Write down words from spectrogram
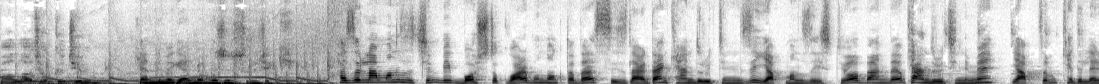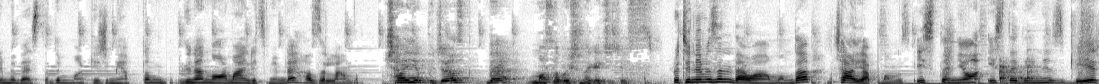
Vallahi çok kötüyüm. Kendime gelmem uzun sürecek. Hazırlanmanız için bir boşluk var. Bu noktada sizlerden kendi rutininizi yapmanızı istiyor. Ben de kendi rutinimi yaptım. Kedilerimi besledim, makyajımı yaptım. Güne normal ritmimde hazırlandım. Çay yapacağız ve masa başına geçeceğiz. Rutinimizin devamında çay yapmamız isteniyor. İstediğiniz bir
